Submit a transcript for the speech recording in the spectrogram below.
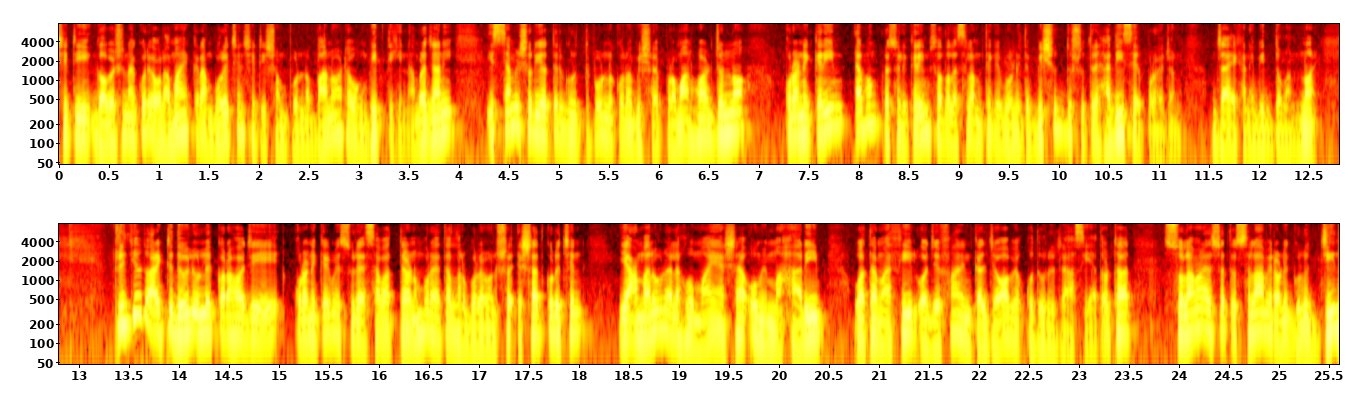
সেটি গবেষণা করে ওলামা একরাম বলেছেন সেটি সম্পূর্ণ বানোয়াট এবং ভিত্তিহীন। আমরা জানি, ইসলামী শরীয়তের গুরুত্বপূর্ণ কোনো বিষয় প্রমাণ হওয়ার জন্য কোরআনে করিম এবং রসুল করিম সাল্লাহ সাল্লাম থেকে বর্ণিত বিশুদ্ধ সূত্রে হাদিসের প্রয়োজন, যা এখানে বিদ্যমান নয়। তৃতীয়ত আরেকটি দলিল উল্লেখ করা হয় যে কোরআন করিমের সুরায় সাবাদ তেরো নম্বর আয়াত আল্লাহ বলে এরশাদ করেছেন ইয়া আমালুন আলাহ মায়াশা ও মিম্মা হারিব ওয়া তামাথিল ও জেফান ইনকাল জবাব কদুরের রাসিয়াত। অর্থাৎ সোলামান আলাইসালামের অনেকগুলো জিন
